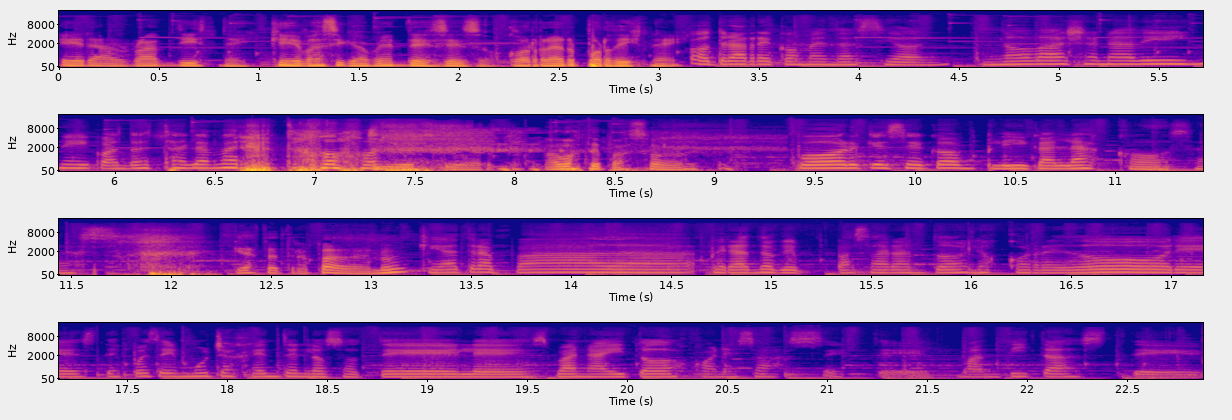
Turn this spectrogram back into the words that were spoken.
era Run Disney, que básicamente es eso, correr por Disney. Otra recomendación, no vayan a Disney cuando está la maratón, Sí, es cierto. A vos te pasó. Porque se complican las cosas. Quedaste atrapada, ¿no? Quedé atrapada, esperando que pasaran todos los corredores. Después hay mucha gente en los hoteles. Van ahí todos con esas este, mantitas de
